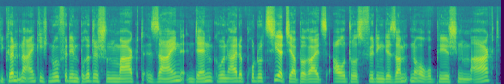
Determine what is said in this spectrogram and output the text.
Die könnten eigentlich nur für den britischen Markt sein, denn Grünheide produziert ja bereits Autos für den gesamten europäischen Markt.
